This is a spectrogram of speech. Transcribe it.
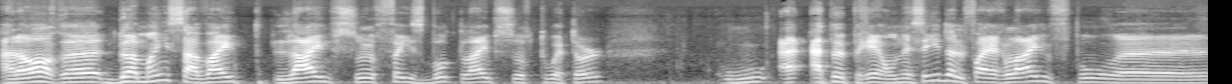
Alors, euh, demain, ça va être live sur Facebook, live sur Twitter, ou à, peu près. On a essayé de le faire live pour euh,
